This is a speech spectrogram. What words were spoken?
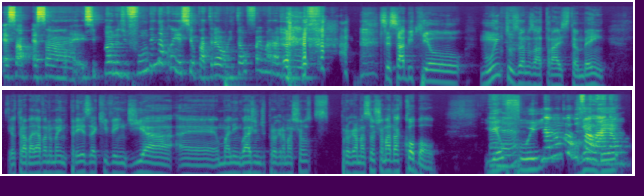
essa, essa, esse pano de fundo, ainda conheci o patrão, então foi maravilhoso. Você sabe que eu, muitos anos atrás também, eu trabalhava numa empresa que vendia é, uma linguagem de programação, programação chamada COBOL. E uhum. eu fui. Não, nunca ouvi vender... falar, não.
